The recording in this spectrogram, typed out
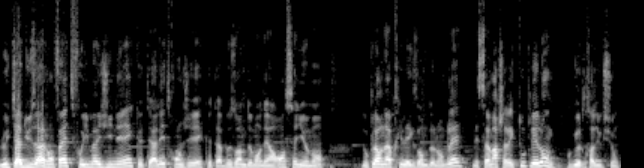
le cas d'usage, en fait, il faut imaginer que tu es à l'étranger, que tu as besoin de demander un renseignement. Donc là, on a pris l'exemple de l'anglais, mais ça marche avec toutes les langues, Google Traduction.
